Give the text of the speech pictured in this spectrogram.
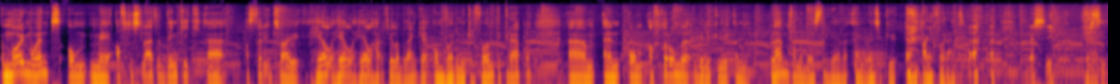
een mooi moment om mee af te sluiten, denk ik. Eh Aster, ik zou u heel, heel, heel hard willen bedanken om voor de microfoon te kruipen. Ehm, en om af te ronden wil ik u een pluim van de meester geven en wens ik u een bank vooruit. Merci. Merci.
